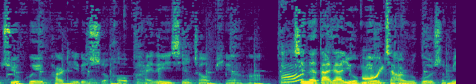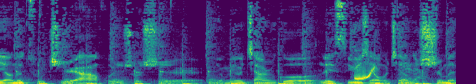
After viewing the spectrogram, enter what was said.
聚会 party 的时候拍的一些照片哈。现在大家有没有加入过什么样的组织啊？或者说是有没有加入过类似于像我这样的师门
